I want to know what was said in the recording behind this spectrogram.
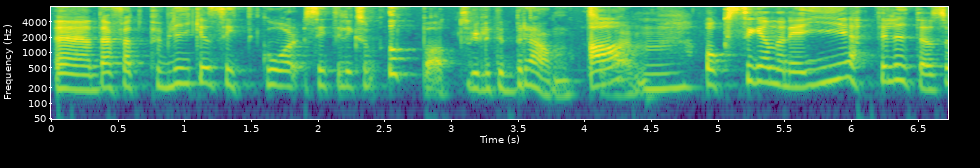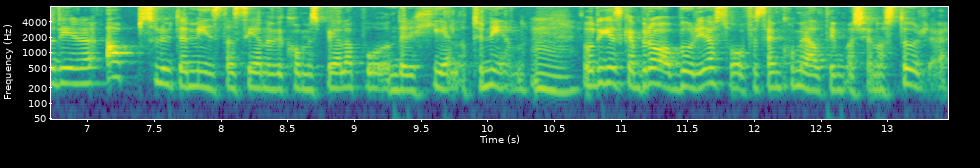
Eh, därför att publiken sitt, går, sitter liksom uppåt. Det är lite brant. Ja. Mm. och scenen är jätteliten så det är den absolut den minsta scenen vi kommer spela på under hela turnén. Mm. Och det är ganska bra att börja så för sen kommer allting bara kännas större.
